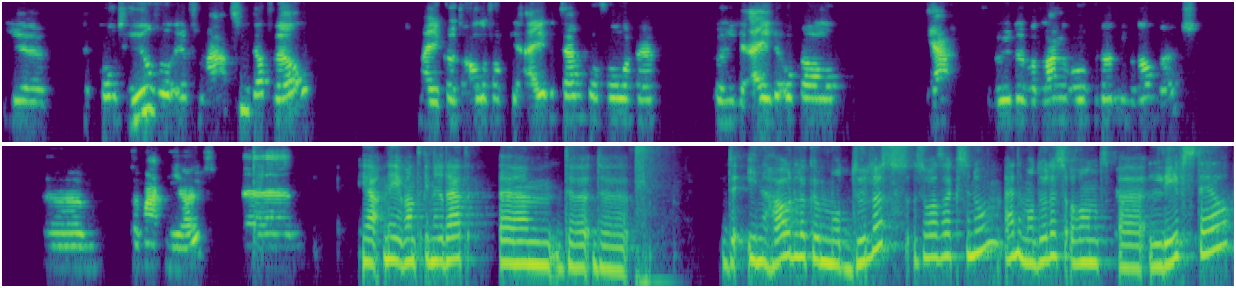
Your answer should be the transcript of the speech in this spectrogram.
je, er komt heel veel informatie, dat wel. Maar je kunt alles op je eigen tempo volgen. Kun je je eigen ook al, ja, er wat langer over dan iemand anders. Um, dat maakt niet uit. En... Ja, nee, want inderdaad, um, de, de, de inhoudelijke modules, zoals ik ze noem, hè, de modules rond uh, leefstijl,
